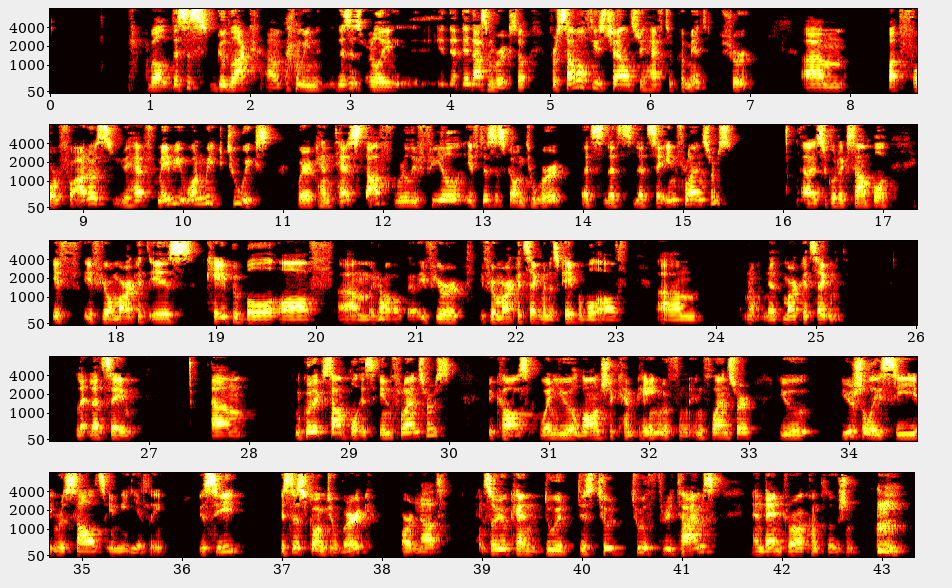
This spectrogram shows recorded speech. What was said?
well, this is good luck. Uh, I mean, this is really, that, doesn't work. So for some of these channels, you have to commit, sure. Um, but for, for others, you have maybe one week, two weeks where you can test stuff, really feel if this is going to work. Let's, let's, let's say influencers. Uh, it's a good example. If, if your market is capable of, um, you know, if your, if your market segment is capable of, um, no, net market segment, Let, us say, um, a good example is influencers because when you launch a campaign with an influencer, you usually see results immediately. You see, is this going to work or not? And so you can do it this two, two, three times and then draw a conclusion.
